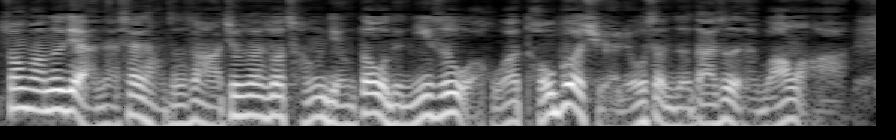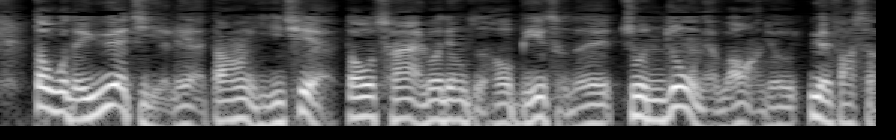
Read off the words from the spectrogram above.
双方之间呢，赛场之上啊，就算说曾经斗得你死我活、头破血流，甚至但是呢，往往啊，斗得越激烈，当一切都尘埃落定之后，彼此的尊重呢，往往就越发深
